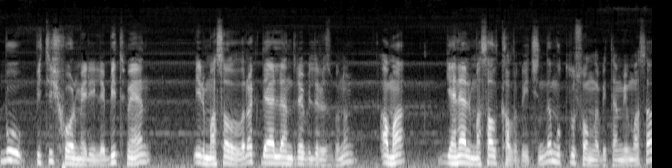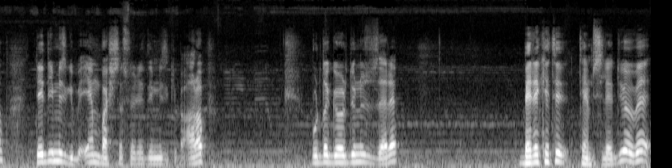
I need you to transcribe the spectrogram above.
Bu bitiş formeliyle bitmeyen bir masal olarak değerlendirebiliriz bunun. Ama genel masal kalıbı içinde mutlu sonla biten bir masal. Dediğimiz gibi en başta söylediğimiz gibi Arap burada gördüğünüz üzere bereketi temsil ediyor ve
